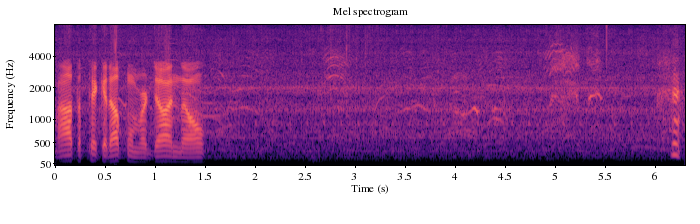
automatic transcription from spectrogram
I'll have to pick it up when we're done though.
